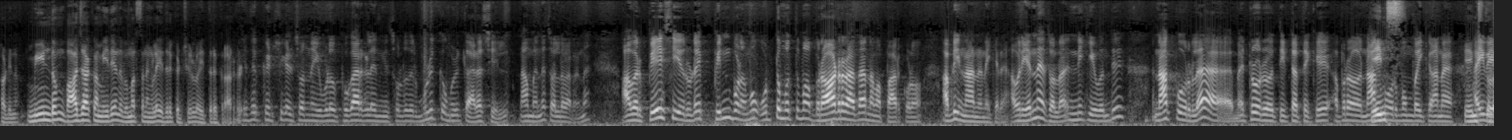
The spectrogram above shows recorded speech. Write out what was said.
அப்படின்னு. மீண்டும் பாஜக மீதே இந்த விமர்சனங்களை எதிர்க்கட்சிகள் வைத்திருக்கிறார்கள். எதிர்க்கட்சிகள் சொன்ன இவ்வளவு புகார்களை நீங்க சொல்றது முழுக்க முழுக்க அரசியல். நாம என்ன சொல்ல வரேன்னா அவர் பேசியவருடைய பின்புணமும் ஒட்டுமொத்தமா பிராடரா தான் நம்ம பார்க்கணும் அப்படின்னு நான் நினைக்கிறேன். அவர் என்ன சொல்றாரு? இன்னைக்கு வந்து நாக்பூர்ல மெட்ரோ திட்டத்துக்கு அப்புறம் நாக்பூர் மும்பைக்கான ஹைவே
